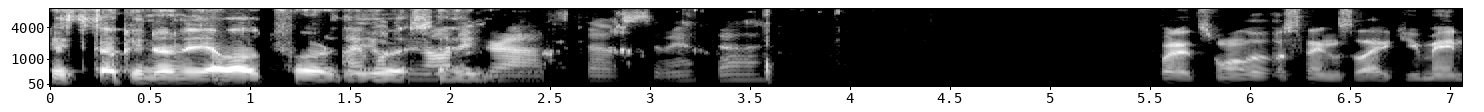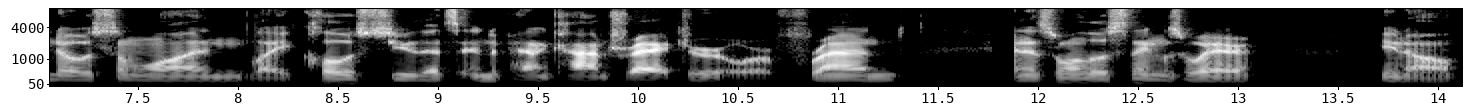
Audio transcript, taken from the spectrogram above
He's talking only about for the I want an USA. autograph, though, Samantha. but it's one of those things like you may know someone like close to you that's an independent contractor or a friend and it's one of those things where you know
